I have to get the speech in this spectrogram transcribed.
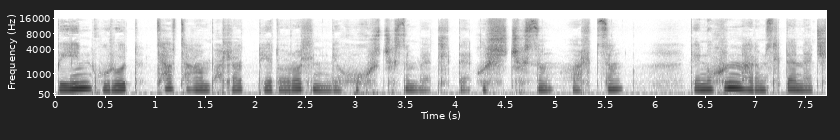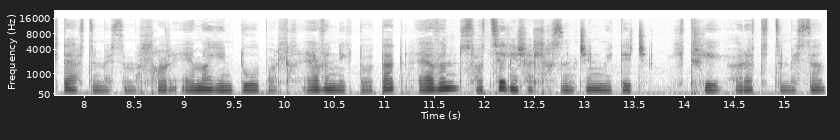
Би энэ хөрөөд цав цагаан болоод тэгээд уруулан ингээ хөхөрчихсэн байдалтай хөшчихсэн олцсон Тэгээ нөхөр нь харамсалтай нь ажилдаа явсан байсан болохоор Эмагийн дүү болох Эвен нэг дуудаад Эвен суцыг нь шалгасан чинь мэдээж хитрхи оройтцсан байсан.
